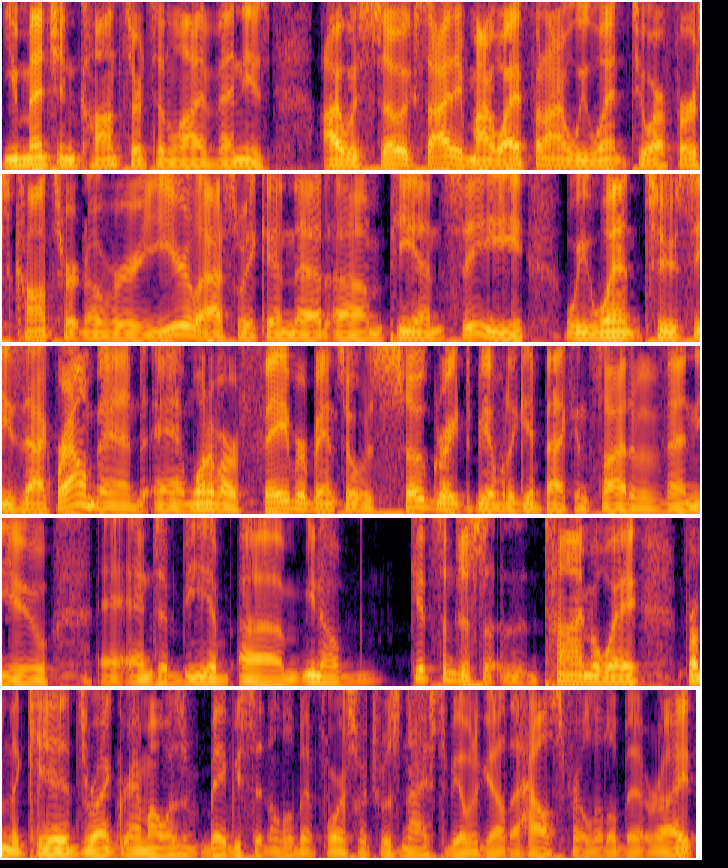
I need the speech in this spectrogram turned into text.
you mentioned concerts and live venues. I was so excited. My wife and I we went to our first concert in over a year last weekend at um, PNC. We went to see Zac Brown band and one of our favorite bands. So it was so great to be able to get back inside of a venue and, and to be a um, you know get some just uh, time away from the kids, right? Grandma was babysitting a little bit for us, which was nice to be able to get out of the house for a little bit, right?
